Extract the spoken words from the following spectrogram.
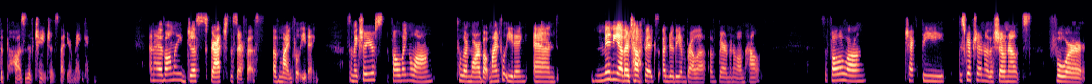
the positive changes that you're making. And I have only just scratched the surface of mindful eating. So make sure you're following along to learn more about mindful eating and many other topics under the umbrella of bare minimum health. So follow along, check the description or the show notes for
